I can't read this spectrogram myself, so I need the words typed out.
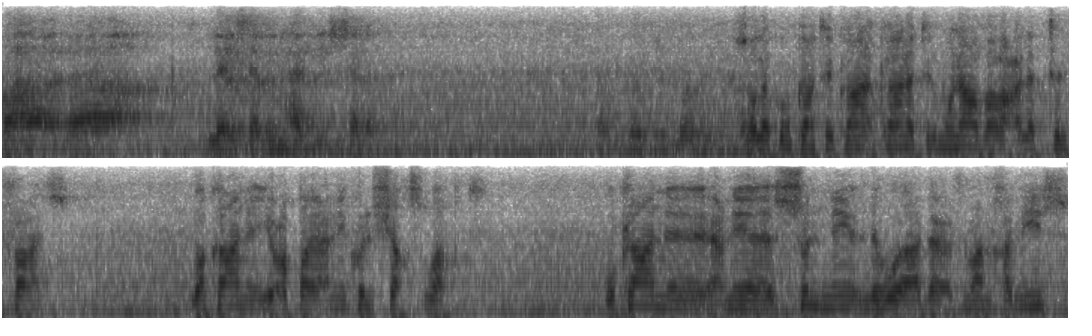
فهذا ليس من هدي السلف. لكم كانت كانت المناظرة على التلفاز وكان يعطى يعني كل شخص وقت. وكان يعني السني اللي هو هذا عثمان الخميس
